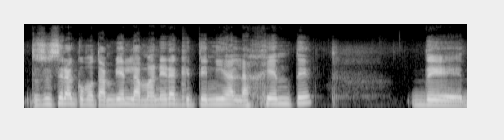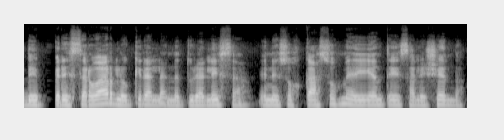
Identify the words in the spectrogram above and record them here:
Entonces era como también la manera que tenía la gente de, de preservar lo que era la naturaleza en esos casos mediante esa leyenda.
